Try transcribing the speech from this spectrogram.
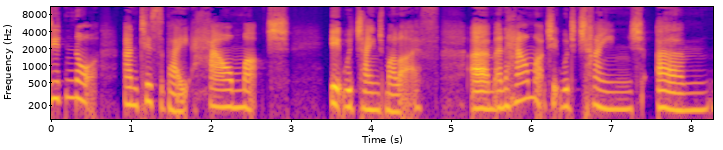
did not anticipate how much it would change my life. Um, and how much it would change um,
